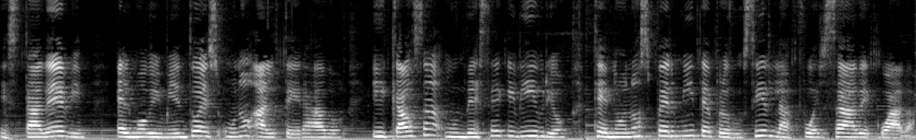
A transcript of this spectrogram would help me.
está débil, el movimiento es uno alterado y causa un desequilibrio que no nos permite producir la fuerza adecuada.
